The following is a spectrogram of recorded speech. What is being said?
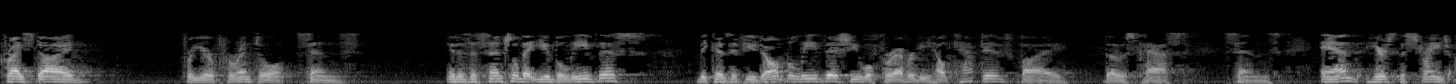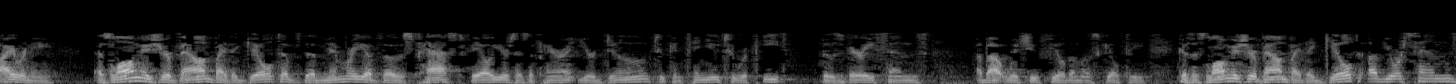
Christ died for your parental sins. It is essential that you believe this because if you don't believe this, you will forever be held captive by those past sins. And here's the strange irony as long as you're bound by the guilt of the memory of those past failures as a parent, you're doomed to continue to repeat those very sins about which you feel the most guilty. Because as long as you're bound by the guilt of your sins,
